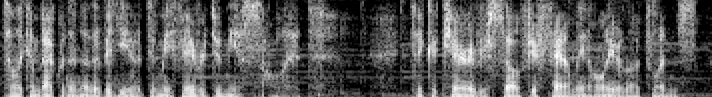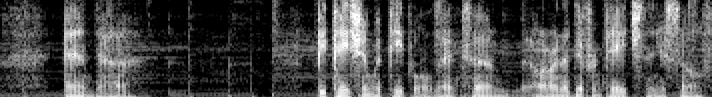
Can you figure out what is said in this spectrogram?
until I come back with another video, do me a favor, do me a solid. Take good care of yourself, your family, all your loved ones, and uh, be patient with people that um, are on a different page than yourself,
